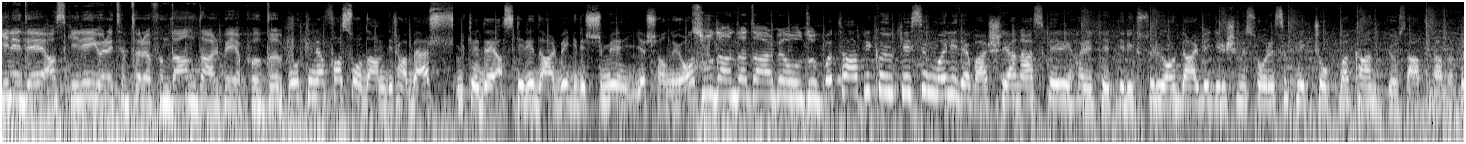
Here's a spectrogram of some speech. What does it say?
Yine de askeri yönetim tarafından darbe yapıldı. Burkina Faso'dan bir haber. Ülkede askeri darbe girişimi yaşanıyor. Sudan'da darbe oldu. Batı Afrika ülkesi Mali'de başlayan askeri hareketlilik sürüyor. Darbe girişimi sonrası pek çok bakan gözaltına alındı.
